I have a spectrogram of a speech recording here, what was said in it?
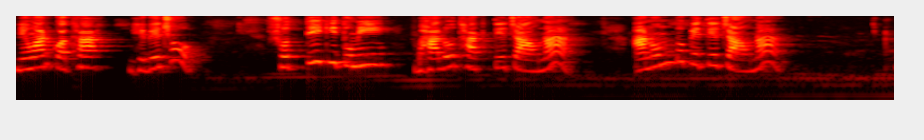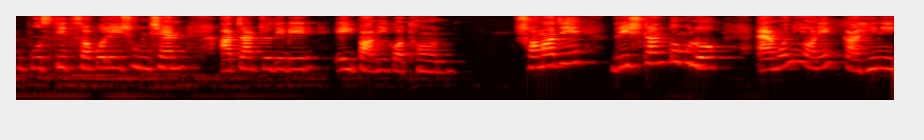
নেওয়ার কথা ভেবেছো? সত্যি কি তুমি ভালো থাকতে চাও না? আনন্দ পেতে চাও না? উপস্থিত সকলেই শুনছেন আচার্যদেবের এই পাবি কথন। সমাজে দৃষ্টান্তমূলক এমনই অনেক কাহিনী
